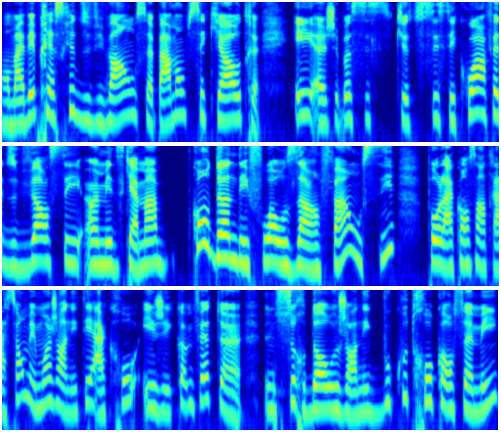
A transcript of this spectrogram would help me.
On m'avait prescrit du Vivance par mon psychiatre et je euh, je sais pas si que tu sais c'est quoi en fait du Vivance c'est un médicament qu'on donne des fois aux enfants aussi pour la concentration, mais moi, j'en étais accro et j'ai comme fait une surdose. J'en ai beaucoup trop consommé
